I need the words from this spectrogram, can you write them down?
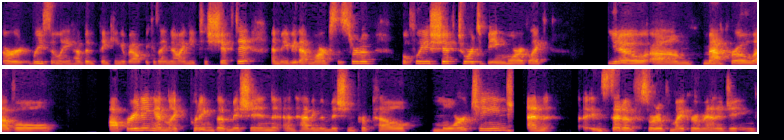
or recently have been thinking about because I know I need to shift it. And maybe that marks a sort of hopefully a shift towards being more of like, you know, um, macro level operating and like putting the mission and having the mission propel more change and instead of sort of micromanaging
